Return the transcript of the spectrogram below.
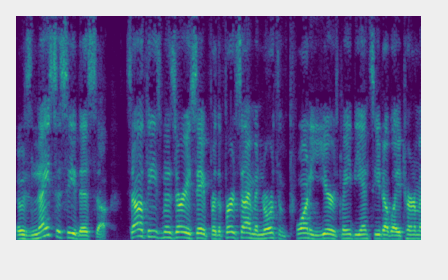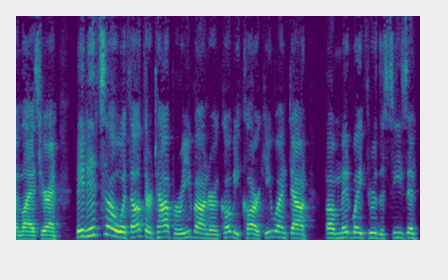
It was nice to see this, though. Southeast Missouri State, for the first time in north of 20 years, made the NCAA tournament last year, and they did so without their top rebounder, and Kobe Clark. He went down about midway through the season.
